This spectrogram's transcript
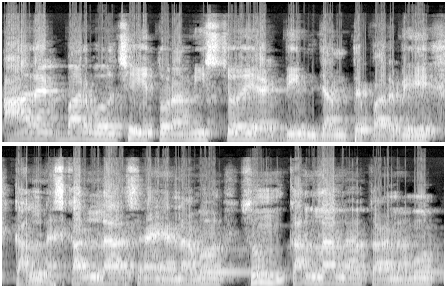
আর একবার বলছি, তোরা নিশ্চয়ই একদিন জানতে পারবে। কাল্লা কাল্লা সায়ালামন, সুম কাল্লা তালামুন।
